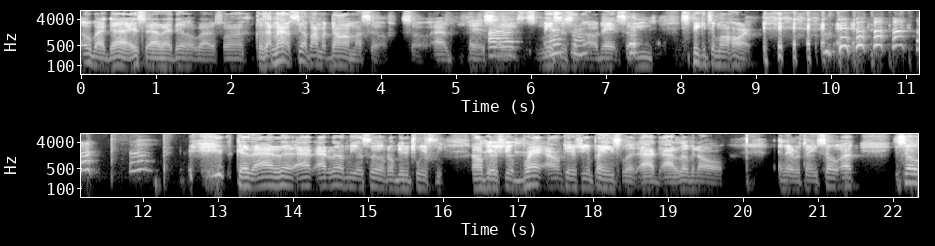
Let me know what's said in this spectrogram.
Oh my God, it sounds like that whole lot of fun. Because I myself, I'm a dom myself, so I've had Uh, misses, and all that. So you speaking to my heart, because I love, I, I love me a sub. Don't get it twisted. I don't care if she a brat. I don't care if she a pain slut. I, I love it all and everything. So, uh, so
